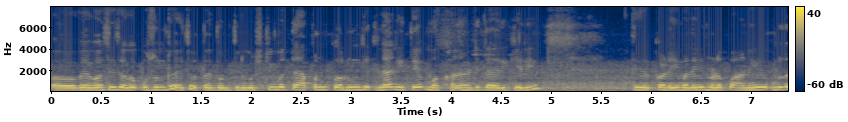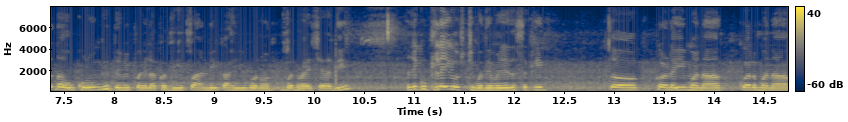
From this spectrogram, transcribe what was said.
व्यवस्थित सगळं पुसून ठेवायचं होतं दोन तीन गोष्टी. मग त्या पण करून घेतल्या आणि ते मखानासाठी तयारी केली. ते कढईमध्ये मी थोडं पाणी म्हणजे बोलतात ना उकळून घेते मी पहिला कधी पाणी काही बनव बनवायच्या आधी. म्हणजे कुठल्याही गोष्टीमध्ये म्हणजे जसं की कढई म्हणा कुकर म्हणा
